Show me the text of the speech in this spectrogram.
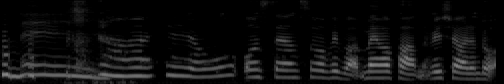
Nej! jo, och sen så vi bara, men vad fan, vi kör ändå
